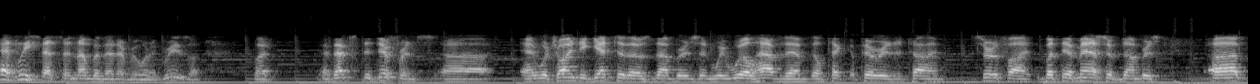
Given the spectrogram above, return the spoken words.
at least that's a number that everyone agrees on. But uh, that's the difference. And we're trying to get to those numbers, and we will have them. They'll take a period of time, certified, but they're massive numbers. Uh,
